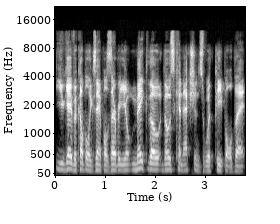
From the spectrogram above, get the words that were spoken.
you gave a couple examples there but you know make those those connections with people that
